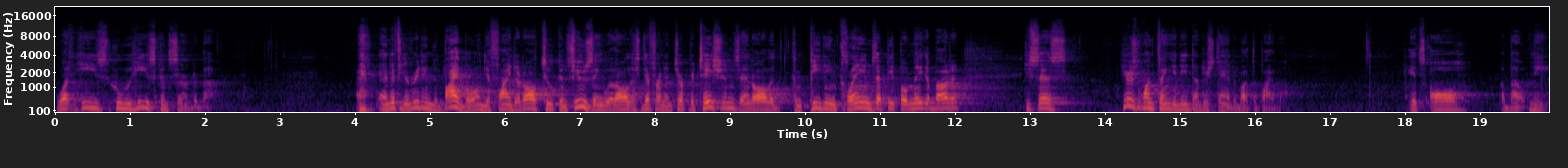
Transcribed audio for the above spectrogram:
what he's, who he's concerned about. And if you're reading the Bible and you find it all too confusing with all its different interpretations and all the competing claims that people make about it, he says, here's one thing you need to understand about the Bible it's all about me.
